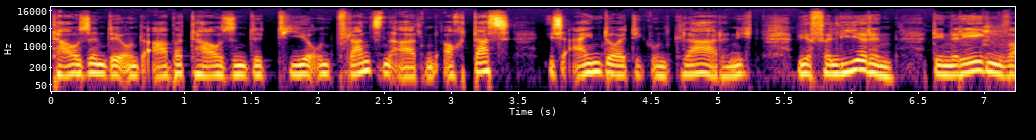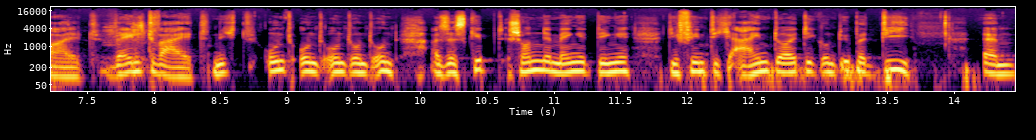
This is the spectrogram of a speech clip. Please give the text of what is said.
Tausende und Abertausende Tier- und Pflanzenarten. Auch das ist eindeutig und klar. Nicht? Wir verlieren den Regenwald weltweit. Nicht? Und, und, und, und, und. Also es gibt schon eine Menge Dinge, die finde ich eindeutig und über die, ähm,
